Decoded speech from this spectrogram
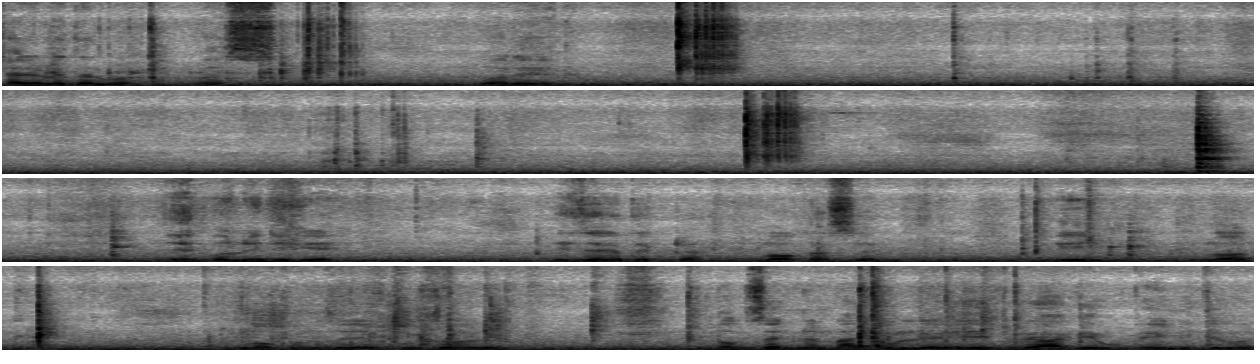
সাইডে তারপর বাস। পরে এখন এদিকে, এই জায়গাতে একটা লক আছে। এই লক লক অনুযায়ী খুলতে হবে। লক জানি না না খুললে এটারে আগে উঠেই নিতে হবে।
